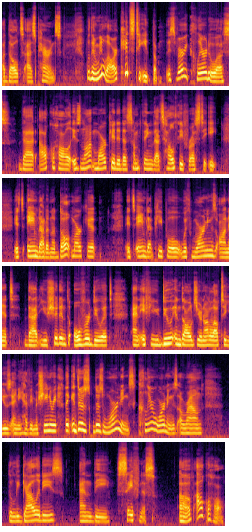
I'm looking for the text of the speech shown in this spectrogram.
adults, as parents? Well, then we allow our kids to eat them. It's very clear to us that alcohol is not marketed as something that's healthy for us to eat. It's aimed at an adult market. It's aimed at people with warnings on it that you shouldn't overdo it, and if you do indulge, you're not allowed to use any heavy machinery. Like there's there's warnings, clear warnings around the legalities and the safeness of alcohol,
